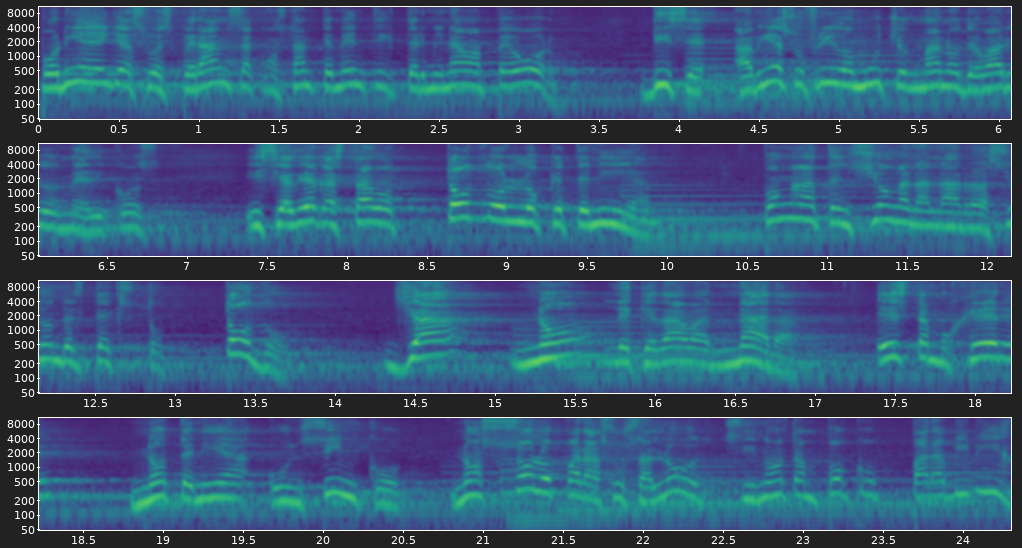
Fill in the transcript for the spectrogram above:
ponía ella su esperanza constantemente y terminaba peor. Dice, había sufrido mucho en manos de varios médicos y se había gastado todo lo que tenía Pongan atención a la narración del texto. Todo. Ya no le quedaba nada. Esta mujer no tenía un cinco, no solo para su salud, sino tampoco para vivir.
